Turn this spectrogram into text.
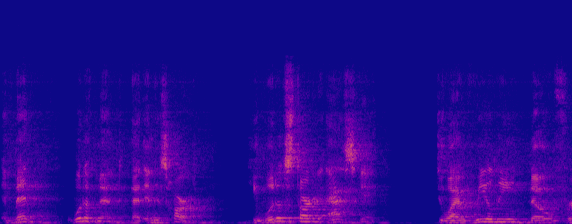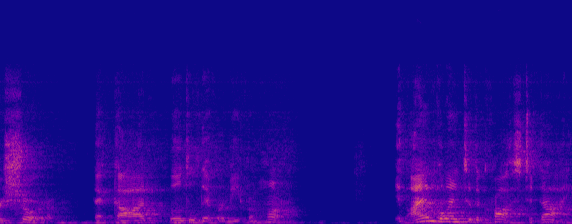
It meant it would have meant that in his heart he would have started asking, Do I really know for sure that God will deliver me from harm? If I am going to the cross to die,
